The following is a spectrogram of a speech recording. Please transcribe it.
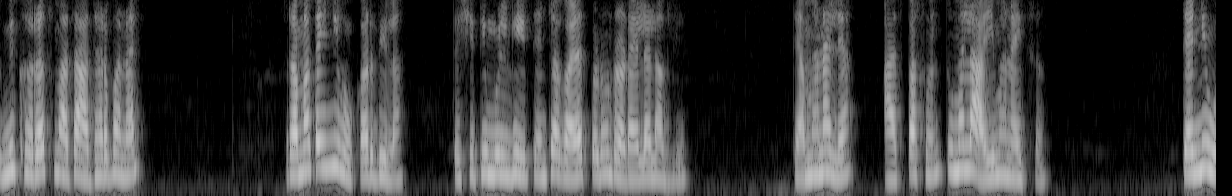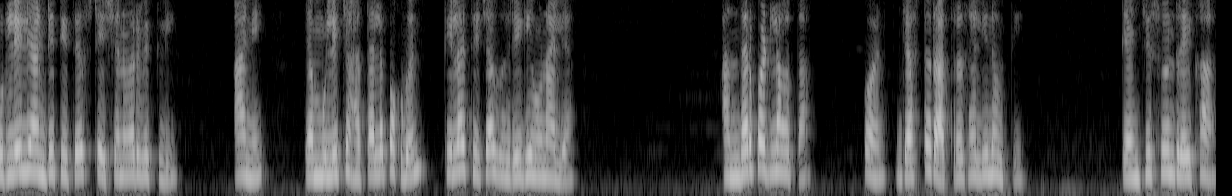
तुम्ही खरंच माझा आधार बनाल? रमाताईंनी होकार दिला. तशी ती मुलगी त्यांच्या गळ्यात पडून रडायला लागली. त्या म्हणाल्या आजपासून तुम्हाला आई म्हणायचं. त्यांनी उरलेली अंडी तिथे स्टेशनवर विकली आणि त्या मुलीच्या हाताला पकडून तिला तिच्या घरी घेऊन आल्या. अंधार पडला होता पण जास्त रात्र झाली नव्हती. त्यांची सून रेखा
